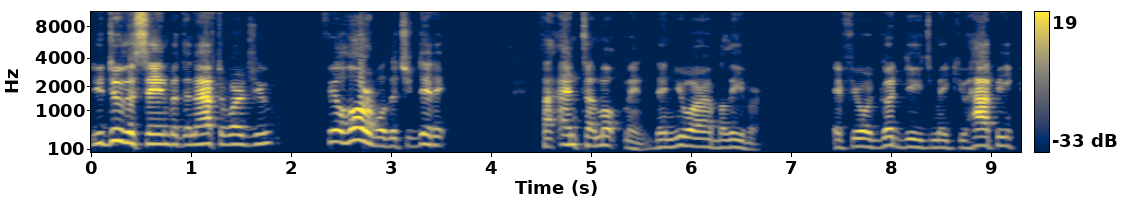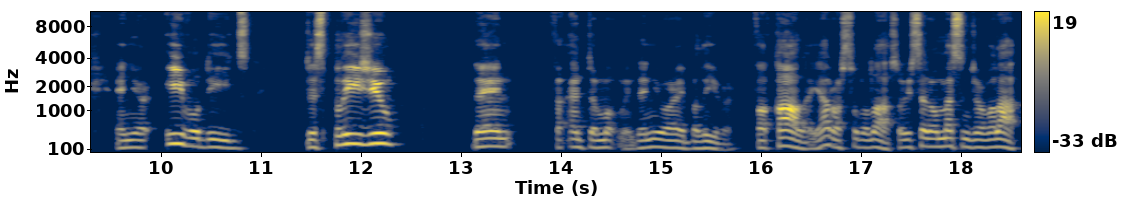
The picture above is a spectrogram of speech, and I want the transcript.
you do the sin, but then afterwards you feel horrible that you did it. فَأَنْتَ مُؤْمِن Then you are a believer. If your good deeds make you happy and your evil deeds displease you, then فَأَنْتَ مُؤْمِن Then you are a believer. فَقَالَ يَا رَسُولُ اللَّهِ So he said, O Messenger of Allah,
